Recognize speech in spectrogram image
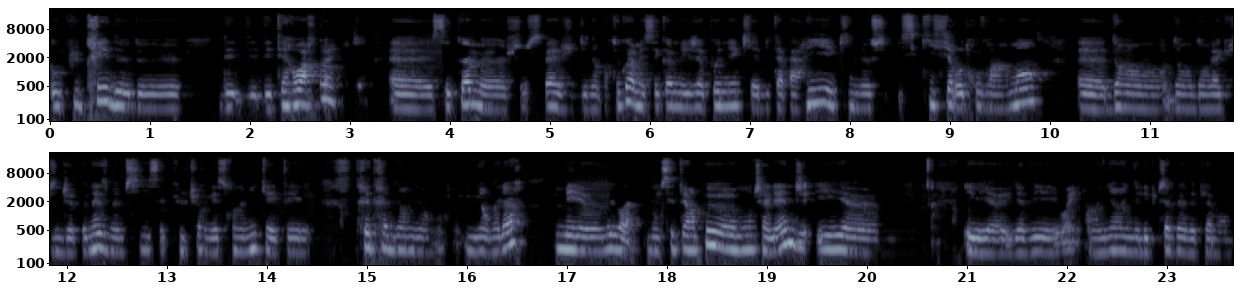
au plus près de, de des, des, terroirs. C'est comme, je sais pas, je dis n'importe quoi, mais c'est comme les Japonais qui habitent à Paris et qui ne, qui s'y retrouvent rarement, euh, dans, dans, dans, la cuisine japonaise, même si cette culture gastronomique a été très très bien mise en, mis en valeur. Mais, euh, mais voilà, donc c'était un peu euh, mon challenge et, et il y avait ouais, un lien inéluctable avec l'amande.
